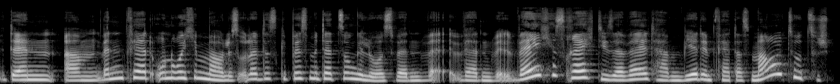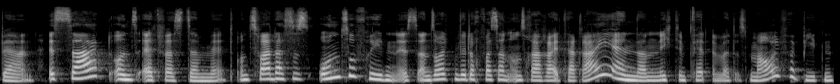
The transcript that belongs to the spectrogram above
Denn ähm, wenn ein Pferd unruhig im Maul ist oder das Gebiss mit der Zunge loswerden werden will, welches Recht dieser Welt haben wir, dem Pferd das Maul zuzusperren? Es sagt uns etwas damit. Und zwar, dass es unzufrieden ist. Dann sollten wir doch was an unserer Reiterei ändern, nicht dem Pferd einfach das Maul verbieten.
